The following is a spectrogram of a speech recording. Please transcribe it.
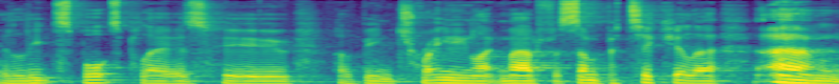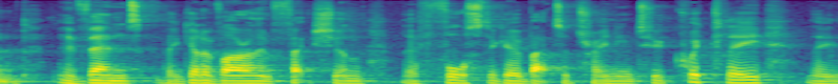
elite sports players who have been training like mad for some particular um, event. They get a viral infection, they're forced to go back to training too quickly, they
